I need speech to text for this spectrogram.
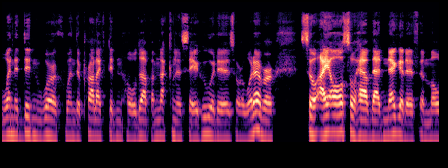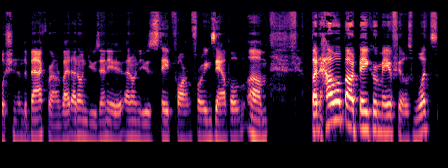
when it didn't work, when the product didn't hold up. I'm not going to say who it is or whatever. So I also have that negative emotion in the background, right? I don't use any. I don't use State Farm, for example. Um, but how about Baker Mayfield's? What's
